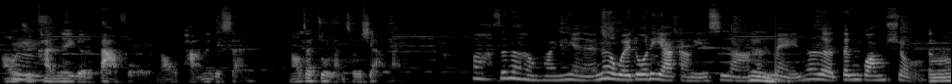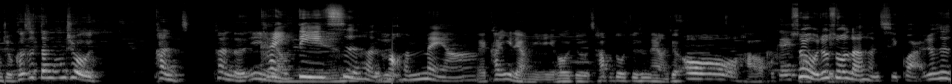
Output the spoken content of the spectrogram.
然后去嗯看那个大佛，然后爬那个山，然后再坐缆车下来。啊，真的很怀念哎、那个维多利亚港也是啊，很嗯美，那个灯光秀，灯光秀，可是灯光秀看看了一两看第一次很好，很美啊。哎，看一两年以后就差不多就是那样，就哦好，OK。所以我就说人很奇怪，就是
